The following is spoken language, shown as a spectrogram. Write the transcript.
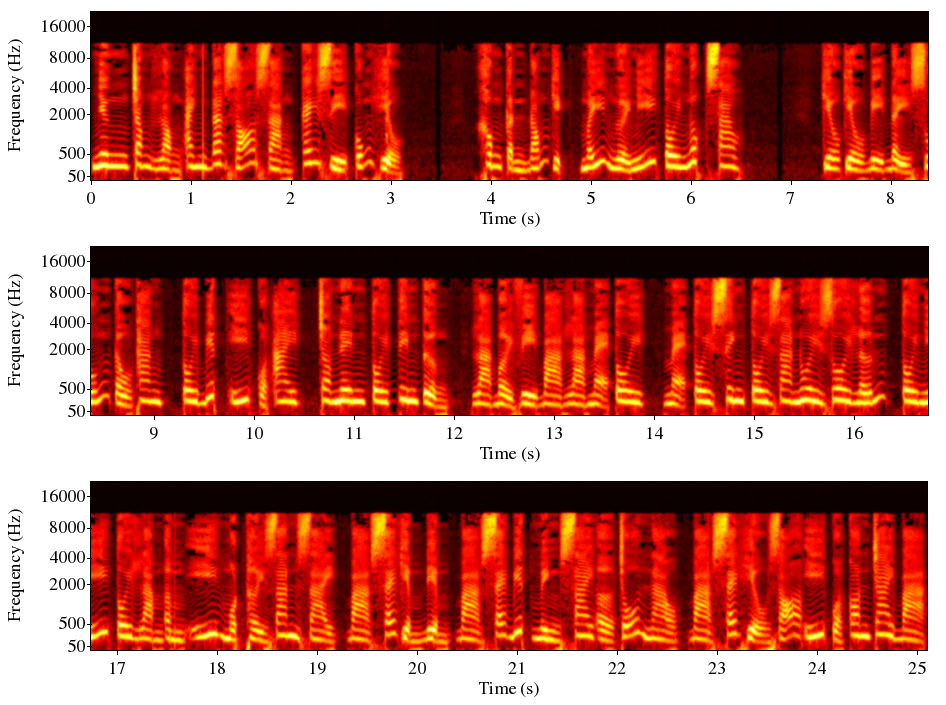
nhưng trong lòng anh đã rõ ràng cái gì cũng hiểu. Không cần đóng kịch, mấy người nghĩ tôi ngốc sao. Kiều Kiều bị đẩy xuống cầu thang, tôi biết ý của ai, cho nên tôi tin tưởng, là bởi vì bà là mẹ tôi, mẹ tôi sinh tôi ra nuôi dôi lớn, tôi nghĩ tôi làm ầm ý một thời gian dài, bà sẽ kiểm điểm, bà sẽ biết mình sai ở chỗ nào, bà sẽ hiểu rõ ý của con trai bà,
